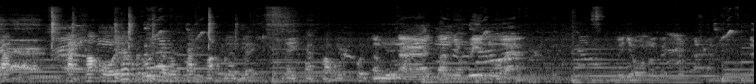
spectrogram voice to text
จับกัดฝาโอ้ยแล้วรู้จะกัดฝาเลยเลยในกัดฝาโอ้ยคนตอนที่นู้นนะตอนยังรีนดูอะไปโยนมันก็จะตายแต่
